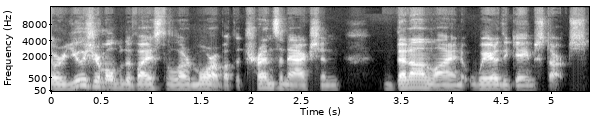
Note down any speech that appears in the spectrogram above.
Or use your mobile device to learn more about the trends in action. Bet online where the game starts.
